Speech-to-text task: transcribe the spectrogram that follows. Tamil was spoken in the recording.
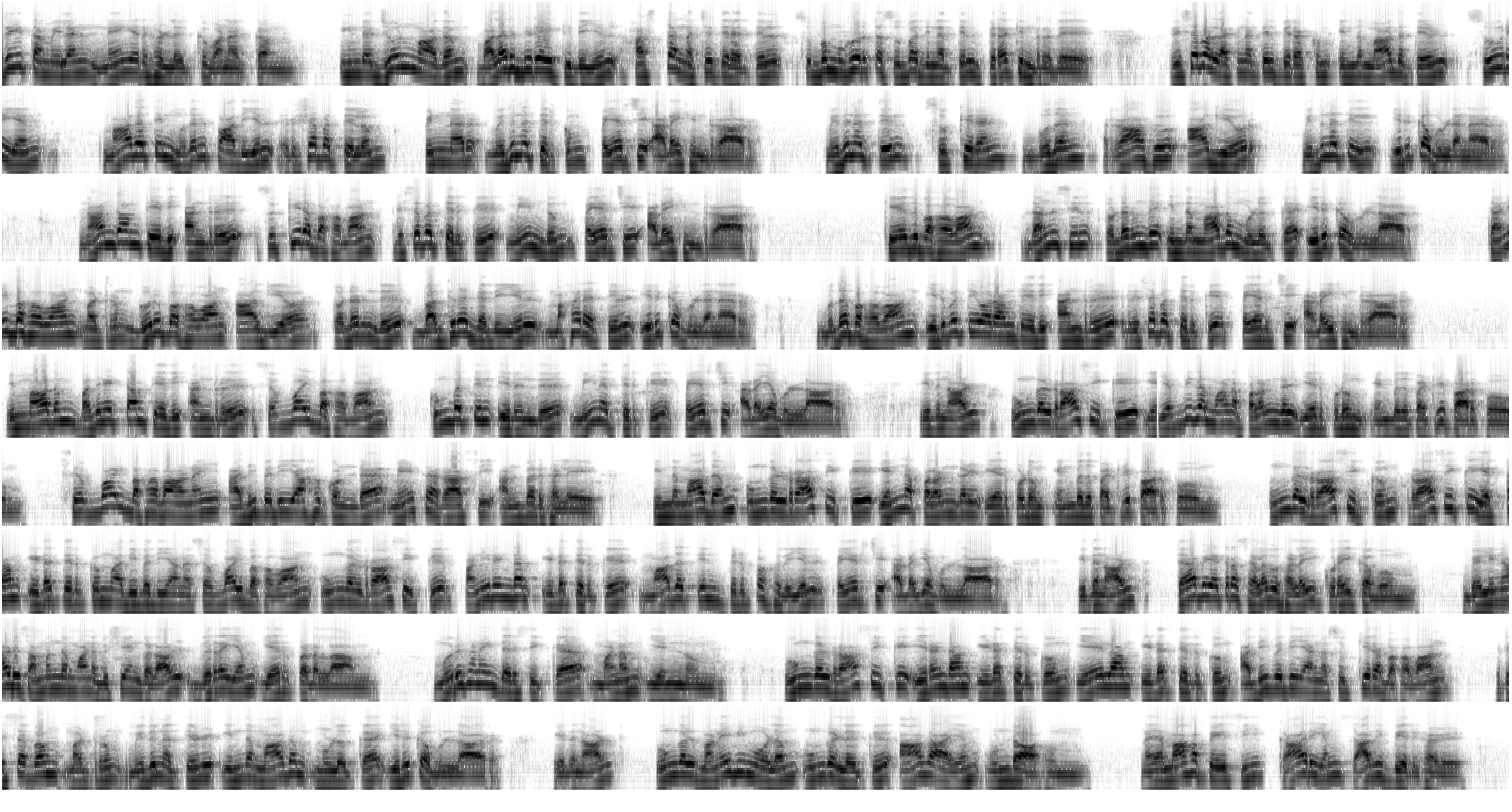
ஸ்ரீ தமிழன் நேயர்களுக்கு வணக்கம். இந்த ஜூன் மாதம் வளர்பிறை திதியில் ஹஸ்த நட்சத்திரத்தில் சுப முகூர்த்த சுப தினத்தில் பிறக்கின்றது. ரிஷப லக்னத்தில் பிறக்கும் இந்த மாதத்தில் சூரியன் மாதத்தின் முதல் பாதியில் ரிஷபத்திலும் பின்னர் மிதுனத்திற்கும் பெயர்ச்சி அடைகின்றார். மிதுனத்தில் சுக்கிரன் புதன் ராகு ஆகியோர் மிதுனத்தில் இருக்க உள்ளனர். நான்காம் தேதி அன்று சுக்கிர பகவான் ரிஷபத்திற்கு மீண்டும் பெயர்ச்சி அடைகின்றார். கேது பகவான் தனுசில் தொடர்ந்து இந்த மாதம் முழுக்க இருக்க உள்ளார். சனி பகவான் மற்றும் குரு பகவான் ஆகியோர் தொடர்ந்து பக்ரகதியில் மகரத்தில் இருக்க உள்ளனர். புத பகவான் இருபத்தி ஓராம் தேதி அன்று ரிஷபத்திற்கு பெயர்ச்சி அடைகின்றார். இம்மாதம் பதினெட்டாம் தேதி அன்று செவ்வாய் பகவான் கும்பத்தில் இருந்து மீனத்திற்கு பெயர்ச்சி அடைய உள்ளார். இதனால் உங்கள் ராசிக்கு எவ்விதமான பலன்கள் ஏற்படும் என்பது பற்றி பார்ப்போம். செவ்வாய் பகவானை அதிபதியாக கொண்ட மேச ராசி அன்பர்களே இந்த மாதம் உங்கள் ராசிக்கு என்ன பலன்கள் ஏற்படும் என்பது பற்றி பார்ப்போம். உங்கள் ராசிக்கும் ராசிக்கு எட்டாம் இடத்திற்கும் அதிபதியான செவ்வாய் பகவான் உங்கள் ராசிக்கு பனிரெண்டாம் இடத்திற்கு மாதத்தின் பிற்பகுதியில் பெயர்ச்சி அடைய உள்ளார். இதனால் தேவையற்ற செலவுகளை குறைக்கவும் வெளிநாடு சம்பந்தமான விஷயங்களால் விரயம் ஏற்படலாம். முருகனை தரிசிக்க மனம் எண்ணும். உங்கள் ராசிக்கு இரண்டாம் இடத்திற்கும் ஏழாம் இடத்திற்கும் அதிபதியான சுக்கிர பகவான் ரிஷபம் மற்றும் மிதுனத்தில் இந்த மாதம் முழுக்க இருக்க உள்ளார். இதனால் உங்கள் மனைவி மூலம் உங்களுக்கு ஆதாயம் உண்டாகும். நயமாக பேசி காரியம் சாதிப்பீர்கள்.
